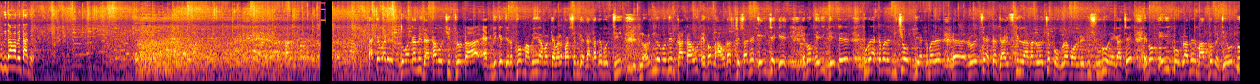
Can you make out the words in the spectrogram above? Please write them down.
সুবিধা হবে তাদের। একেবারে তোমাকে আমি দেখাবো চিত্রটা। একদিকে যেরকম আমি আমার ক্যামেরা পার্সনকে দেখাতে বলছি, নরেন্দ্র মোদীর কাট আউট এবং হাওড়া স্টেশনের এই যে গেট এবং এই গেটের পুরো একেবারে নিচে অবধি একেবারে রয়েছে একটা জাই স্কিল লাগানো রয়েছে প্রোগ্রাম অলরেডি শুরু হয়ে গেছে এবং এই প্রোগ্রামের মাধ্যমে যেহেতু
